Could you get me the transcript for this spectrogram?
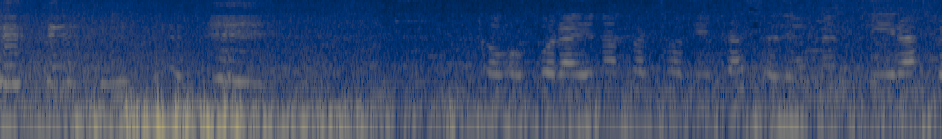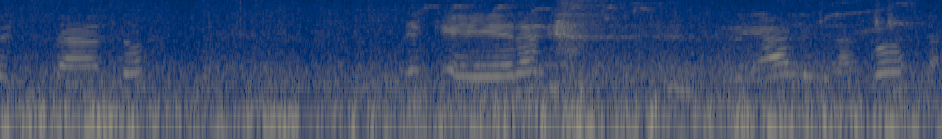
esta. Como por ahí una personita se dio mentiras pensando de que eran reales las rosas.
